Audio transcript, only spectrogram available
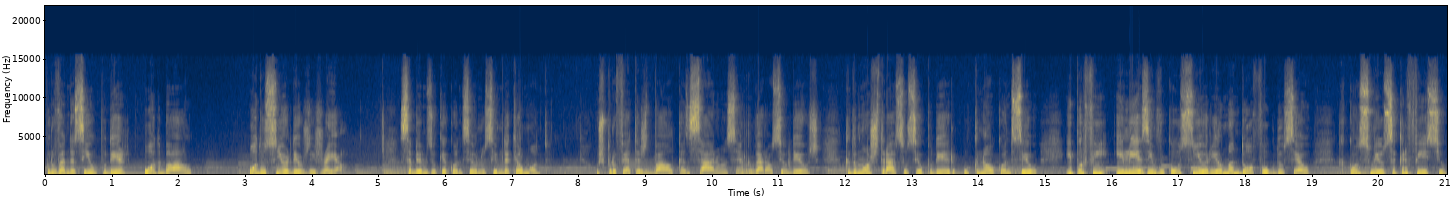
provando assim o poder ou de Baal ou do Senhor Deus de Israel. Sabemos o que aconteceu no cimo daquele monte. Os profetas de Baal cansaram-se em rogar ao seu Deus que demonstrasse o seu poder, o que não aconteceu, e por fim Elias invocou o Senhor e ele mandou fogo do céu, que consumiu o sacrifício,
